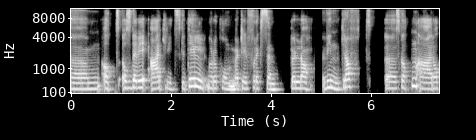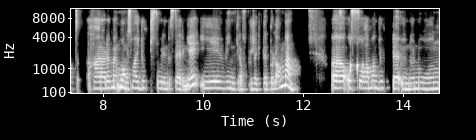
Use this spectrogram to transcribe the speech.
um, at, altså Det vi er kritiske til når det kommer til f.eks. vindkraftskatten, uh, er at her er det mange som har gjort store investeringer i vindkraftprosjekter på land. Uh, og så har man gjort det under noen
